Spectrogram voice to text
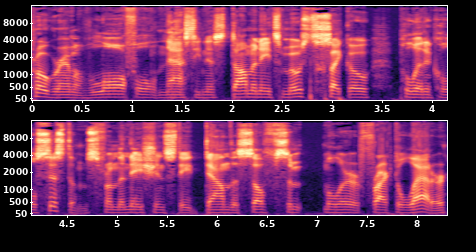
program of lawful nastiness dominates most psycho-political systems, from the nation-state down the self-similar fractal ladder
